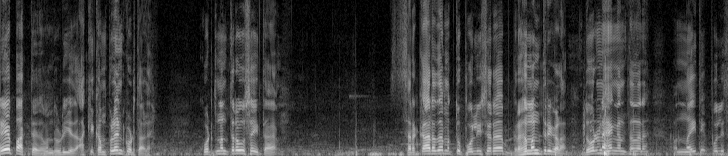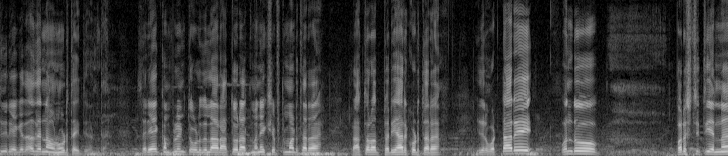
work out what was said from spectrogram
ರೇಪ್ ಆಗ್ತಾಯಿದೆ ಒಂದು ಹುಡುಗಿ ಆಕೆ ಕಂಪ್ಲೇಂಟ್ ಕೊಡ್ತಾಳೆ. ಕೊಟ್ಟ ನಂತರವೂ ಸಹಿತ ಸರ್ಕಾರದ ಮತ್ತು ಪೊಲೀಸರ ಗೃಹ ಮಂತ್ರಿಗಳ ಧೋರಣೆ ಹೆಂಗಂತಂದ್ರೆ ಒಂದು ನೈತಿಕ ಪೊಲೀಸ್ ಆಗ್ಯದ ಅದನ್ನು ನಾವು ನೋಡ್ತಾ ಇದ್ದೀವಿ ಅಂತ. ಸರಿಯಾಗಿ ಕಂಪ್ಲೇಂಟ್ ತೊಗೊಳ್ಳೋದಿಲ್ಲ ರಾತೋರಾತ್ ಮನೆಗೆ ಶಿಫ್ಟ್ ಮಾಡ್ತಾರೆ, ರಾತೋರಾತ್ ಪರಿಹಾರ ಕೊಡ್ತಾರೆ. ಇದರ ಒಟ್ಟಾರೆ ಒಂದು ಪರಿಸ್ಥಿತಿಯನ್ನು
